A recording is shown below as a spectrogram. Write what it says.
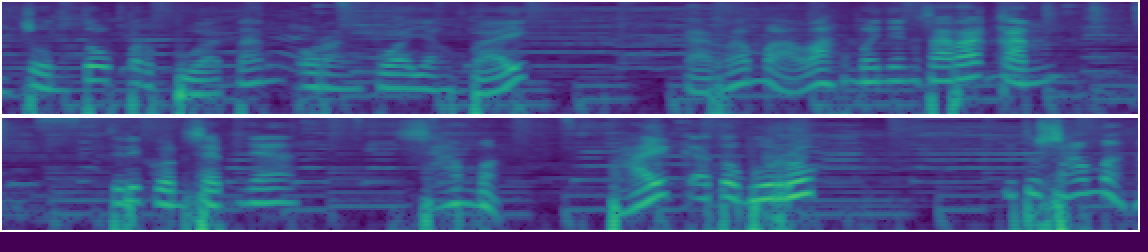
mencontoh perbuatan orang tua yang baik karena malah menyengsarakan. Jadi konsepnya sama, baik atau buruk itu sama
